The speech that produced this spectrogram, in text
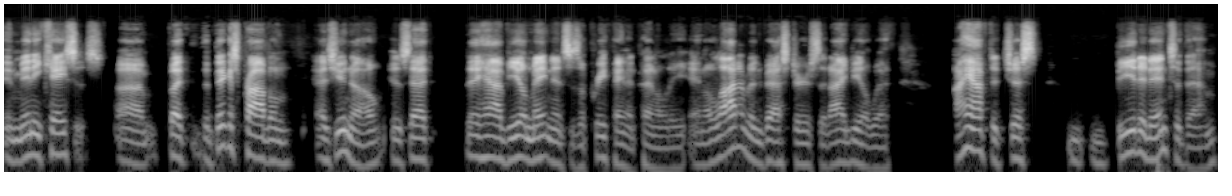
in many cases. Um, but the biggest problem, as you know, is that they have yield maintenance as a prepayment penalty. And a lot of investors that I deal with, I have to just beat it into them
